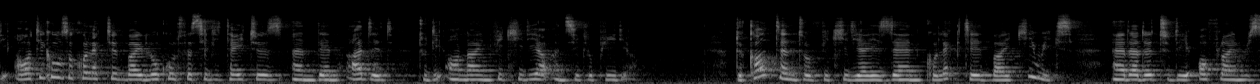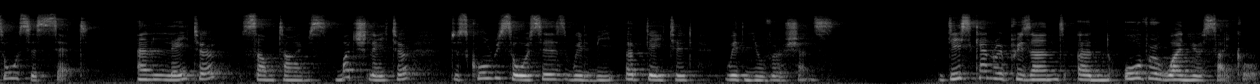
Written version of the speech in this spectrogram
The articles are collected by local facilitators and then added to the online Vikidia encyclopedia. The content of Vikidia is then collected by Kiwix and added to the offline resources set. And later, sometimes much later, the school resources will be updated with new versions. This can represent an over one year cycle.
